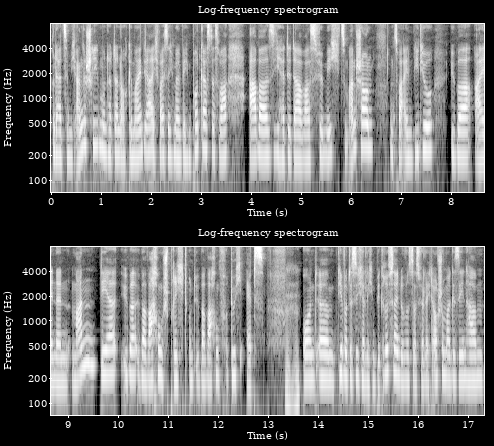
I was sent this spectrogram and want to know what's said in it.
Und da hat sie mich angeschrieben und hat dann auch gemeint, ja, ich weiß nicht mehr, in welchem Podcast das war, aber sie hätte da was für mich zum Anschauen. Und zwar ein Video über einen Mann, der über Überwachung spricht und Überwachung durch Apps. Mhm. Und ähm, dir wird es sicherlich ein Begriff sein, du wirst das vielleicht auch schon mal gesehen haben.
